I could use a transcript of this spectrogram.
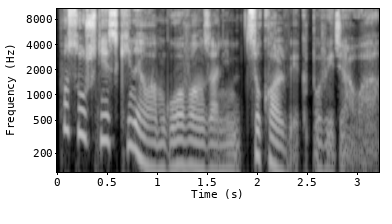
Posłusznie skinęłam głową, zanim cokolwiek powiedziała.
